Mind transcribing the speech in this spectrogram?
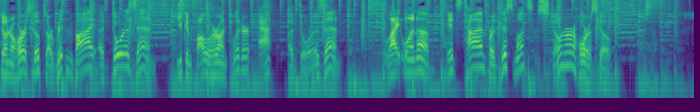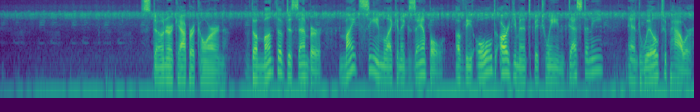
Stoner horoscopes are written by Adora Zen. You can follow her on Twitter at Adora Zen. Light one up. It's time for this month's Stoner horoscope. Stoner Capricorn. The month of December might seem like an example of the old argument between destiny and will to power.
